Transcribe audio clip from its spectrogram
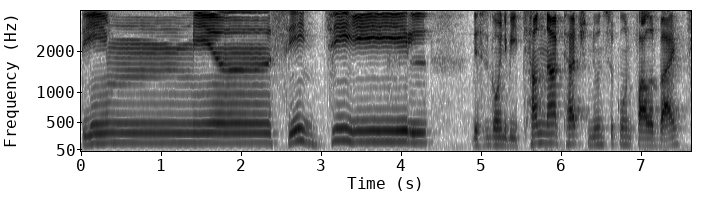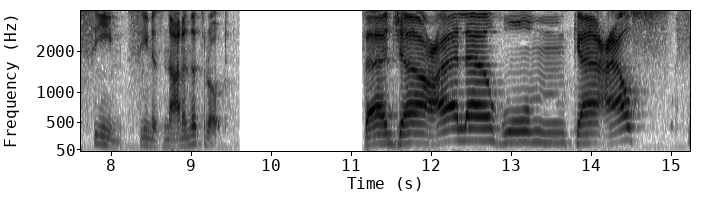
Tim min sijil. This is going to be tongue not touch, nun sukun followed by seen. Seen is not in the throat. فجعلهم كعصف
